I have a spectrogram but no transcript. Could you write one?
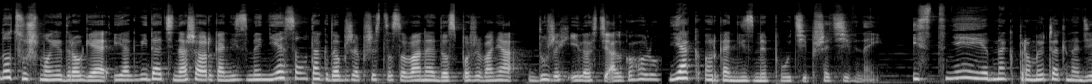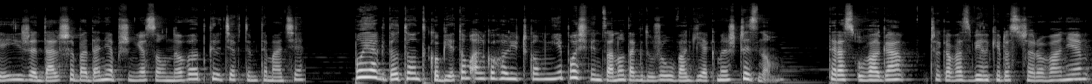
No cóż, moje drogie, jak widać, nasze organizmy nie są tak dobrze przystosowane do spożywania dużych ilości alkoholu jak organizmy płci przeciwnej. Istnieje jednak promyczek nadziei, że dalsze badania przyniosą nowe odkrycia w tym temacie, bo jak dotąd kobietom alkoholiczkom nie poświęcano tak dużo uwagi jak mężczyznom. Teraz uwaga, czeka Was wielkie rozczarowanie.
